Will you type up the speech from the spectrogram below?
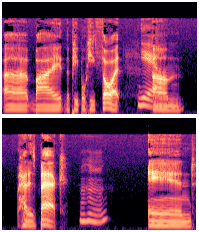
uh by the people he thought Yeah. um, had his back, mm-hmm. and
